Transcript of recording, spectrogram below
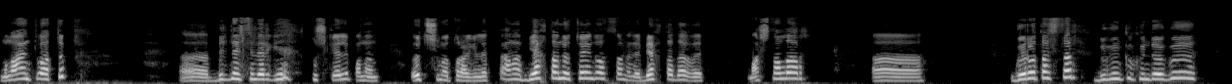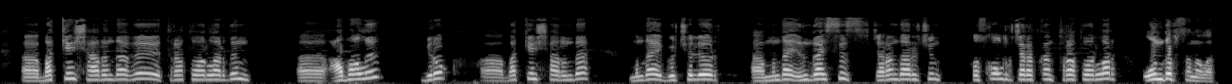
мынантип атып э, бир нерселерге туш келип анан өтүшүмө туура келет. Да анан бияктан өтөйүн деп атсам эле биякта дагы машиналар э, көрүп атасыздар бүгүнкү күндөгү баткен шаарындагы тротуарлардын абалы. Бирок баткен шаарында мындай көчөлөр мындай ыңгайсыз жарандар үчүн тоскоолдук жараткан тротуарлар ондоп саналат.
